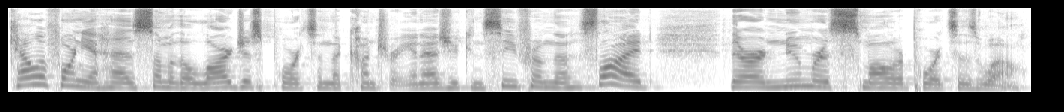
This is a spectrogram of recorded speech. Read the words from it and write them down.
California has some of the largest ports in the country, and as you can see from the slide, there are numerous smaller ports as well.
